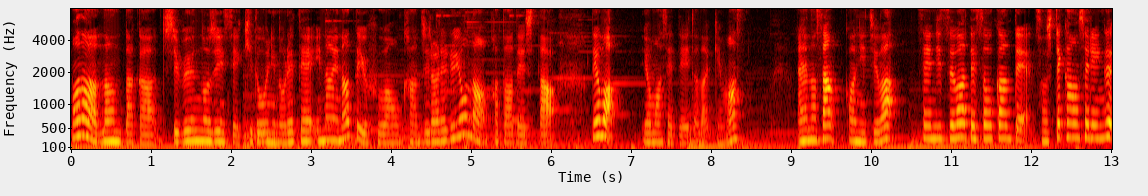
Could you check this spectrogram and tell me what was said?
まだなんだか自分の人生軌道に乗れていないなっていう不安を感じられるような方でした。では読ませていただきます。綾乃さんこんにちは。先日は手相鑑定そしてカウンセリング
